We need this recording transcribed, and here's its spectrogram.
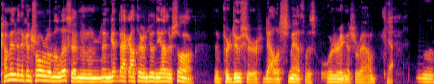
come into the control room and listen, and then get back out there and do the other song. The producer Dallas Smith was ordering us around. Yeah. Uh,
